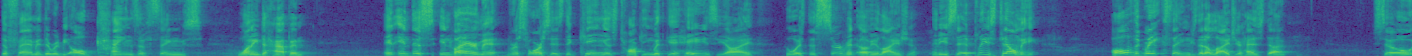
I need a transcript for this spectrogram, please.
the famine, there would be all kinds of things wanting to happen. And in this environment, verse 4 says, the king is talking with Gehazi, who was the servant of Elijah. And he said, Please tell me all the great things that Elijah has done. So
